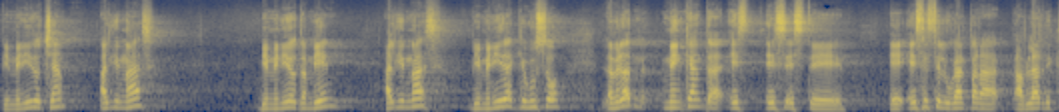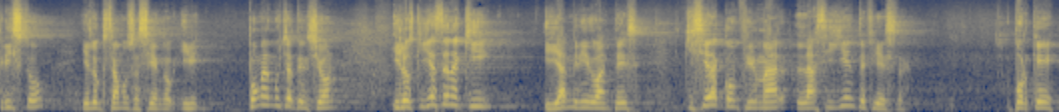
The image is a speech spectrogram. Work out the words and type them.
Bienvenido, champ. ¿Alguien más? Bienvenido también. ¿Alguien más? Bienvenida, qué gusto. La verdad me encanta, es, este, eh, es este lugar para hablar de Cristo y es lo que estamos haciendo. Y pongan mucha atención. Y los que ya están aquí y ya han venido antes, quisiera confirmar la siguiente fiesta. Porque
